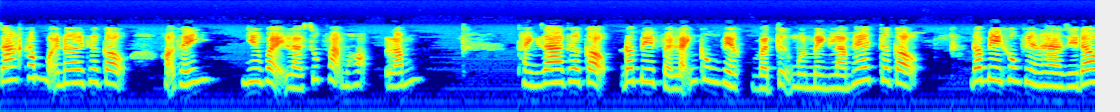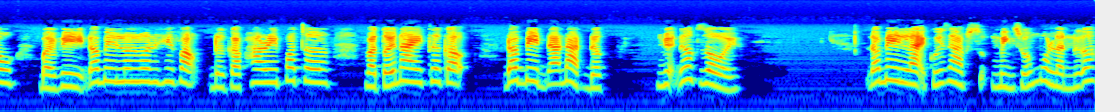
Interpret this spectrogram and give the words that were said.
rác khắp mọi nơi thưa cậu. Họ thấy như vậy là xúc phạm họ lắm. Thành ra thưa cậu, Dobby phải lãnh công việc và tự một mình làm hết thưa cậu. Dobby không phiền hà gì đâu, bởi vì Dobby luôn luôn hy vọng được gặp Harry Potter và tối nay thưa cậu, Dobby đã đạt được nguyện ước rồi. Dobby lại cúi rạp mình xuống một lần nữa,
